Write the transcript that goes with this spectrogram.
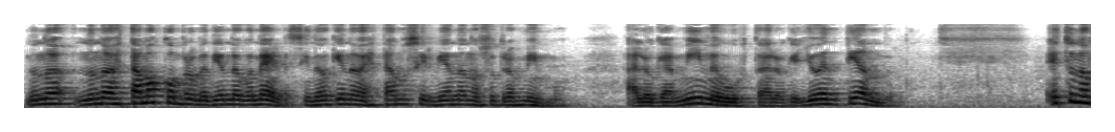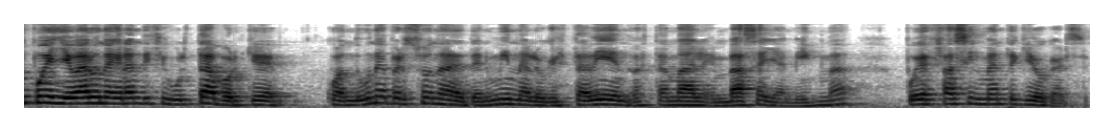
No, no, no nos estamos comprometiendo con Él, sino que nos estamos sirviendo a nosotros mismos a lo que a mí me gusta, a lo que yo entiendo. Esto nos puede llevar a una gran dificultad porque cuando una persona determina lo que está bien o está mal en base a ella misma, puede fácilmente equivocarse.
